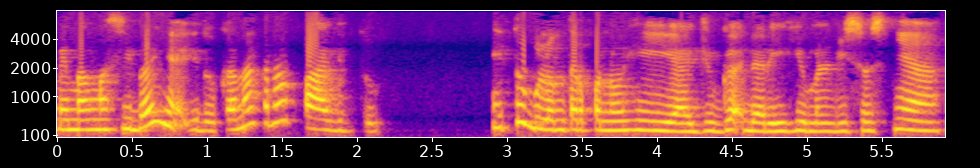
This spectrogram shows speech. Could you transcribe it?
memang masih banyak gitu. Karena kenapa gitu? Itu belum terpenuhi ya juga dari human resource-nya.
